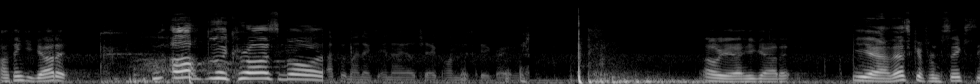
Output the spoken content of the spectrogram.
I think you got it. Off the crossbar. I put my next NIL check on this kick right here. Oh yeah, he got it. Yeah, that's good from 60.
